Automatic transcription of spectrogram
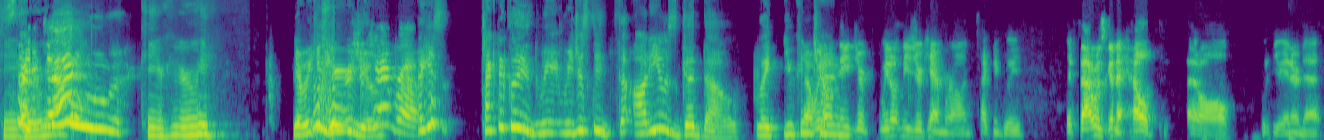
Can you hear me? no. Can you hear me? Yeah, we can hear you. camera? I guess technically we, we just need the audio is good though. Like you can No, we don't need your we don't need your camera on technically. If that was gonna help at all with your internet,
